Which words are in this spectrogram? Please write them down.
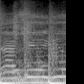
I feel you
